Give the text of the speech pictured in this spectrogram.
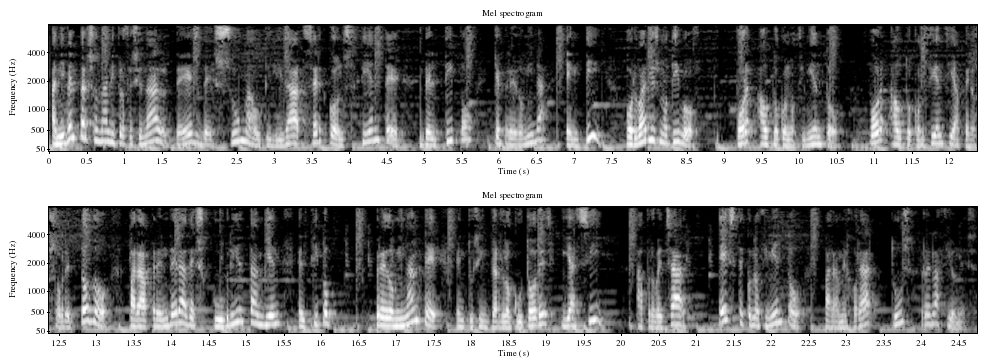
A nivel personal y profesional te es de suma utilidad ser consciente del tipo que predomina en ti por varios motivos, por autoconocimiento, por autoconciencia, pero sobre todo para aprender a descubrir también el tipo predominante en tus interlocutores y así aprovechar este conocimiento para mejorar tus relaciones.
